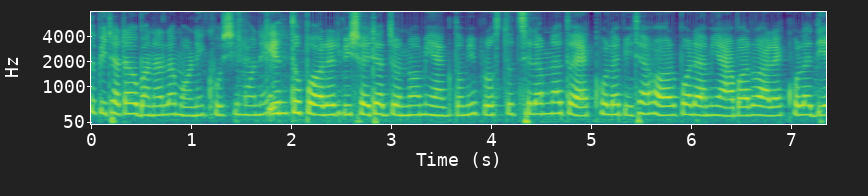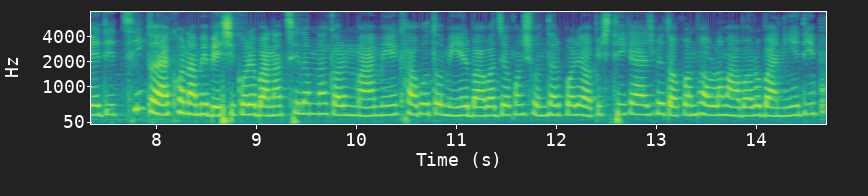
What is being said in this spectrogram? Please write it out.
তো পিঠাটাও বানালাম অনেক খুশি মনে। কিন্তু পরের বিষয়টার জন্য আমি একদমই প্রস্তুত ছিলাম না। তো এক খোলা পিঠা হওয়ার পর আমি আবারও আর এক খোলা দিয়ে দিচ্ছি। তো এখন আমি বেশি করে বানাচ্ছিলাম না, কারণ মা মেয়ে খাব, তো মেয়ের বাবা যখন সন্ধ্যার পরে অফিস থেকে আসবে, তখন ভাবলাম আবারও বানিয়ে দিব।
